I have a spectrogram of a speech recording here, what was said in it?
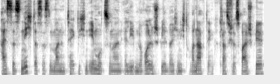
heißt das nicht, dass das in meinem täglichen emotionalen Erleben eine Rolle spielt, weil ich nicht drüber nachdenke. Klassisches Beispiel.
